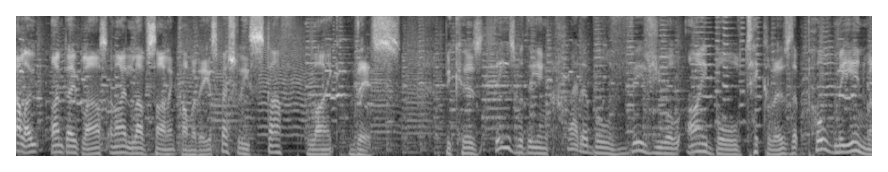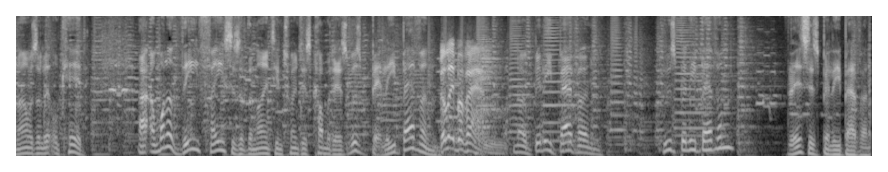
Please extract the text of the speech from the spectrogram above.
Hello, I'm Dave Glass, and I love silent comedy, especially stuff like this. Because these were the incredible visual eyeball ticklers that pulled me in when I was a little kid. Uh, and one of the faces of the 1920s comedies was Billy Bevan. Billy Bevan. No, Billy Bevan. Who's Billy Bevan? This is Billy Bevan.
